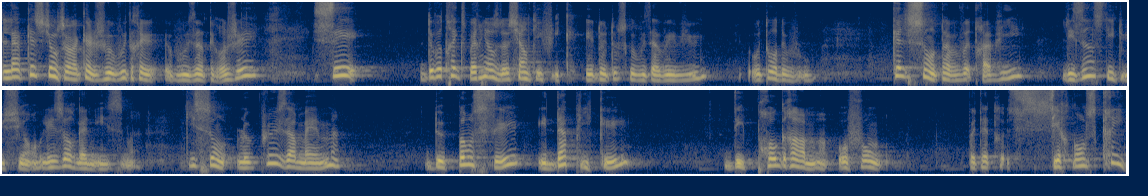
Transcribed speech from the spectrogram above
la question sur laquelle je voudrais vous interroger, c'est de votre expérience de scientifique et de tout ce que vous avez vu autour de vous. Quels sont, à votre avis, les institutions, les organismes qui sont le plus à même de penser et d'appliquer des programmes, au fond, peut-être circonscrits,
